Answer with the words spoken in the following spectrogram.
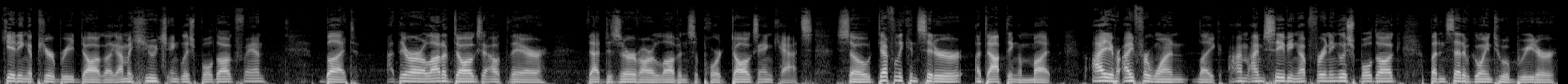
getting a pure breed dog. Like I'm a huge English bulldog fan, but there are a lot of dogs out there that deserve our love and support, dogs and cats. So definitely consider adopting a mutt. I, I for one, like I'm, I'm saving up for an English bulldog, but instead of going to a breeder,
